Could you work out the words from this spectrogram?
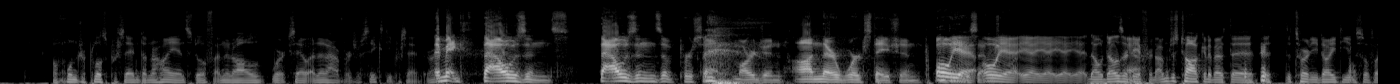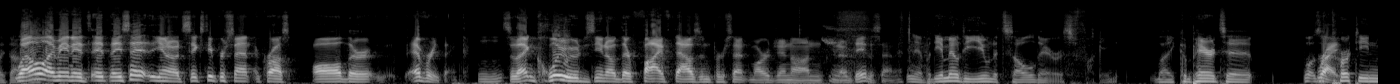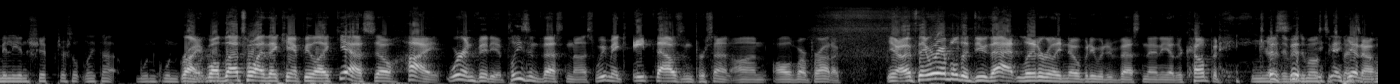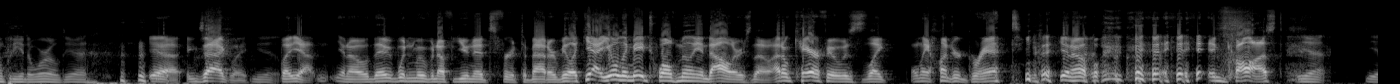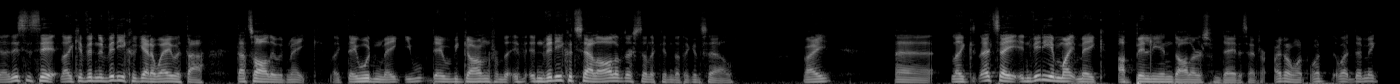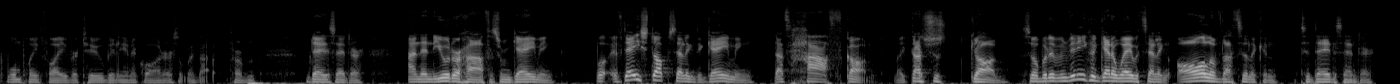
hundred plus percent on their high end stuff, and it all works out at an average of sixty percent. Right? They make thousands thousands of percent margin on their workstation. Oh yeah, oh yeah, yeah, yeah, yeah, yeah. No, those are yeah. different. I'm just talking about the the, the 3090 and stuff like that. Well, I mean, it's it, they say you know it's 60 percent across all their everything. Mm-hmm. So that includes you know their 5,000 percent margin on you know data center. Yeah, but the amount of units sold there is fucking like compared to what was right. it, 13 million shipped or something like that? One, one right. Well, that's why they can't be like, yeah, so hi, we're NVIDIA. Please invest in us. We make 8,000% on all of our products. You know, if they were able to do that, literally nobody would invest in any other company. yeah, they'd be the most expensive you know, company in the world. Yeah. yeah, exactly. Yeah. But yeah, you know, they wouldn't move enough units for it to matter. It'd be like, yeah, you only made $12 million, though. I don't care if it was like only 100 grand, you know, in cost. Yeah. Yeah, this is it. Like if Nvidia could get away with that, that's all they would make. Like they wouldn't make you. They would be gone from the. If Nvidia could sell all of their silicon that they can sell, right? Uh, like let's say Nvidia might make a billion dollars from data center. I don't know what what, what they make one point five or two billion a quarter or something like that from, from data center, and then the other half is from gaming. But if they stop selling to gaming, that's half gone. Like that's just gone. So, but if Nvidia could get away with selling all of that silicon to data center,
